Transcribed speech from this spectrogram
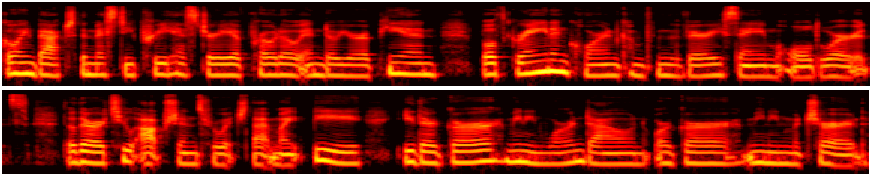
Going back to the misty prehistory of Proto Indo European, both grain and corn come from the very same old words, though there are two options for which that might be either gur, meaning worn down, or gur, meaning matured.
